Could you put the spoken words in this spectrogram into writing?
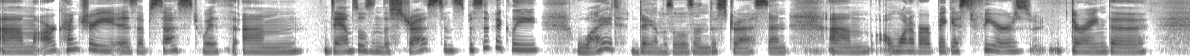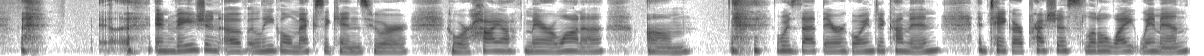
um, our country is obsessed with um, damsels in distress and specifically white damsels in distress. And um, one of our biggest fears during the invasion of illegal Mexicans who are who are high off marijuana um, was that they were going to come in and take our precious little white women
